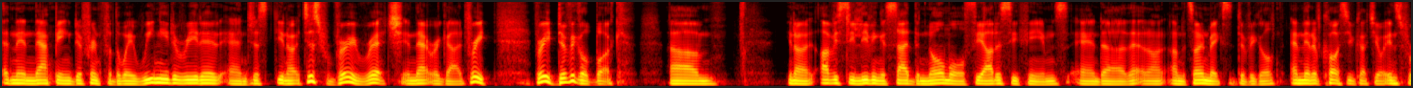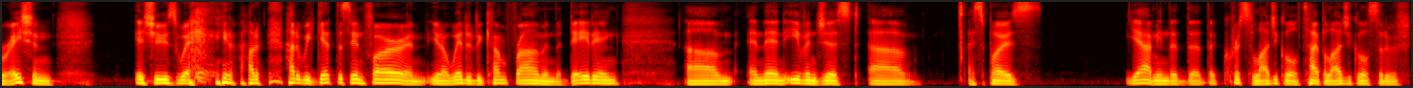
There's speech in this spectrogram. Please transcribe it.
and then that being different for the way we need to read it, and just you know, it's just very rich in that regard. Very very difficult book. Um, you know, obviously leaving aside the normal theodicy themes, and uh, that on, on its own makes it difficult. And then, of course, you've got your inspiration issues where you know how do how do we get this info, and you know where did it come from, and the dating, um, and then even just uh, I suppose, yeah, I mean the the, the Christological typological sort of.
